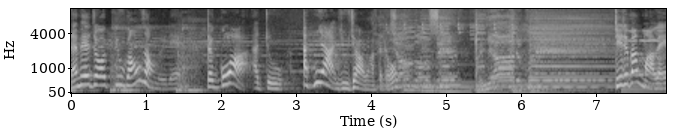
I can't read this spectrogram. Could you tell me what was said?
နာမည်ကျော်ပြူကောင်းဆောင်တွေလည်းတကွအတူအမျှယူကြပါတော့ဒီတစ်ပတ်မှာလဲ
